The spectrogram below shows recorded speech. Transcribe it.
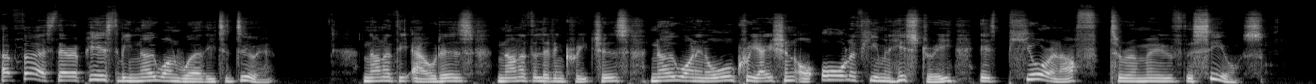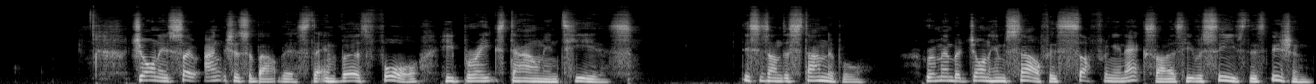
At first, there appears to be no one worthy to do it. None of the elders, none of the living creatures, no one in all creation or all of human history is pure enough to remove the seals. John is so anxious about this that in verse 4 he breaks down in tears. This is understandable. Remember, John himself is suffering in exile as he receives this vision.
